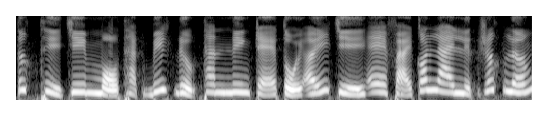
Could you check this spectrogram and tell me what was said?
tức thì Chim Mộ Thạch biết được thanh niên trẻ tuổi ấy chỉ e phải có lai lịch rất lớn,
